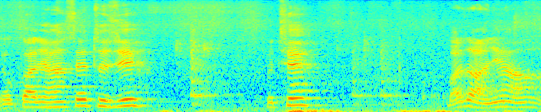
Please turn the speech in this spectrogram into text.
여기까지 한 세트지? 그치? 맞아 아니야 맞아요.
